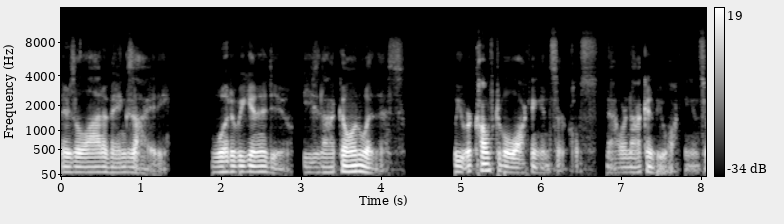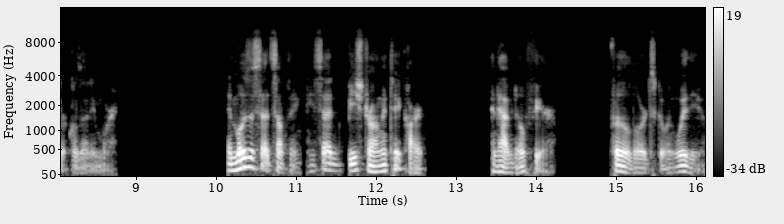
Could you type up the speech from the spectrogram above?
There's a lot of anxiety. What are we going to do? He's not going with us. We were comfortable walking in circles. Now we're not going to be walking in circles anymore. And Moses said something. He said, Be strong and take heart, and have no fear, for the Lord's going with you.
